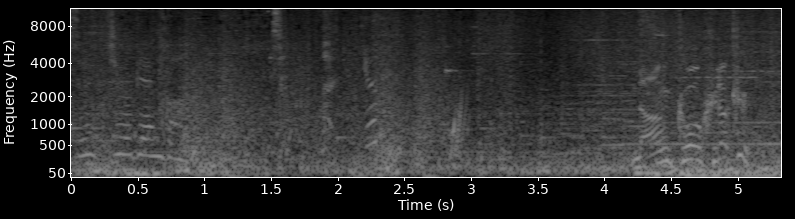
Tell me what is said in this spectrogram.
水中言語難攻不落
